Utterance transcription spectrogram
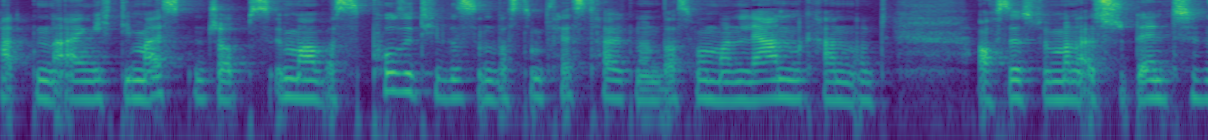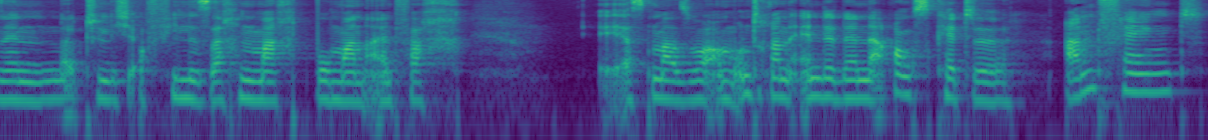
hatten eigentlich die meisten Jobs immer was Positives und was zum Festhalten und was, wo man lernen kann. Und auch selbst wenn man als Studentin natürlich auch viele Sachen macht, wo man einfach erstmal so am unteren Ende der Nahrungskette anfängt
